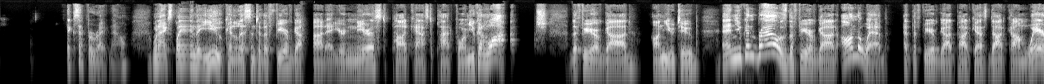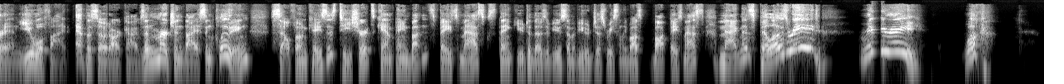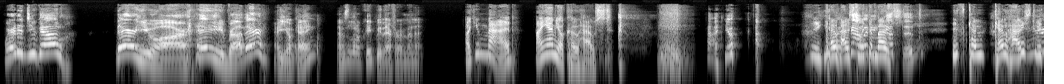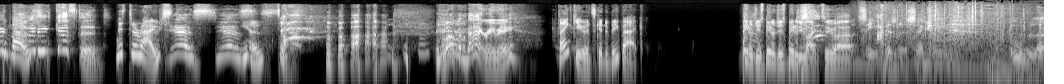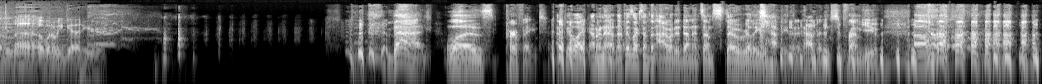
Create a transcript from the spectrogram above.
Except for right now, when I explain that you can listen to the Fear of God at your nearest podcast platform. You can watch the Fear of God on YouTube, and you can browse the Fear of God on the web at thefearofgodpodcast.com, wherein you will find episode archives and merchandise, including cell phone cases, t-shirts, campaign buttons, face masks. Thank you to those of you, some of you who just recently bought, bought face masks, magnets, pillows. Reed, Riri, welcome. Where did you go? There you are. Hey, brother. Are you okay? That was a little creepy there for a minute. Are you mad? I am your co-host. You're The co-host with the most. Custard. It's co co-host with the You're most, Cody Custard. Mr. Rouse. Yes, yes. Yes. Welcome back, Riri. Thank you. It's good to be back. Beetlejuice, Beetlejuice, Beetlejuice. Would you Beetlejuice. like to? Uh, Let's see, business section. Ooh la la, what do we got here? that was perfect. I feel like I don't know. That feels like something I would have done, and so I'm so really happy that it happened from you. Uh,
